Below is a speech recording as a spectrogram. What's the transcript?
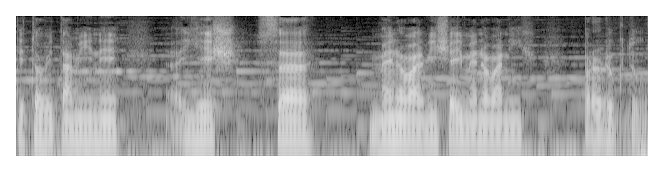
tyto vitamíny již z jmenovat, výše jmenovaných produktů.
